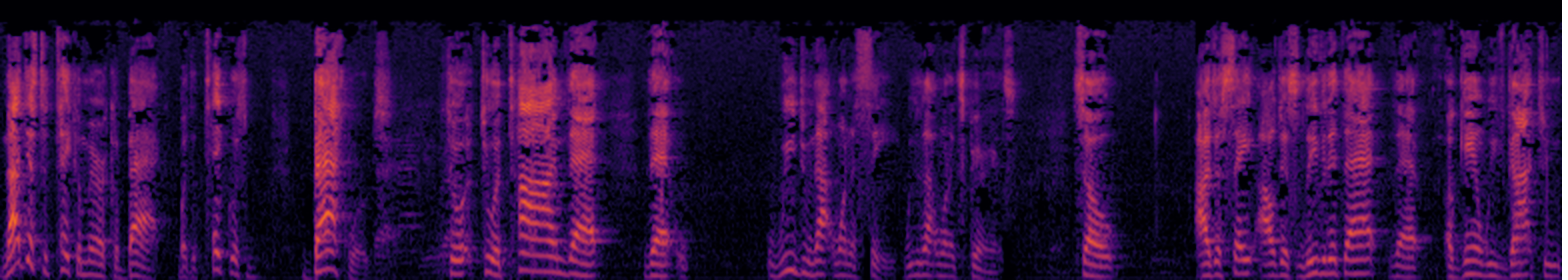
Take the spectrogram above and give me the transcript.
not just to take America back, but to take us backwards to, to a time that, that we do not want to see, we do not want to experience. So I'll just say, I'll just leave it at that, that again, we've got to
